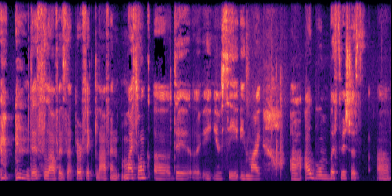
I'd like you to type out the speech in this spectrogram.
this love is a perfect love and my song uh, the you see in my uh, album best wishes uh,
